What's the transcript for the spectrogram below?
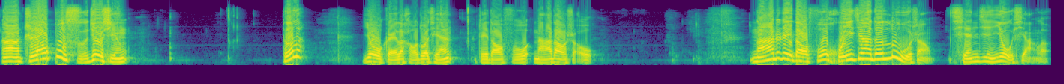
啊，只要不死就行。得了，又给了好多钱，这道符拿到手。拿着这道符回家的路上，钱进又想了。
